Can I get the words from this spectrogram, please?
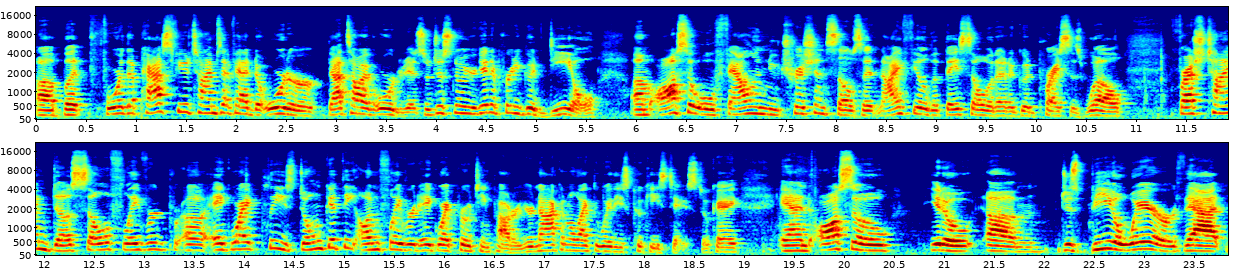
uh, but for the past few times I've had to order, that's how I've ordered it. So just know you're getting a pretty good deal. Um, also, O'Fallon Nutrition sells it, and I feel that they sell it at a good price as well. Fresh Thyme does sell a flavored uh, egg white. Please don't get the unflavored egg white protein powder. You're not going to like the way these cookies taste, okay? And also, you know, um, just be aware that.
